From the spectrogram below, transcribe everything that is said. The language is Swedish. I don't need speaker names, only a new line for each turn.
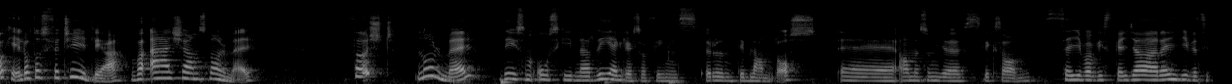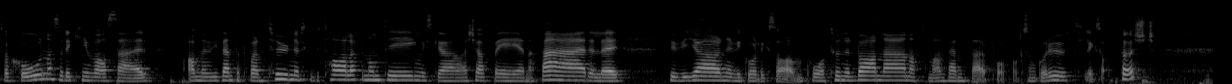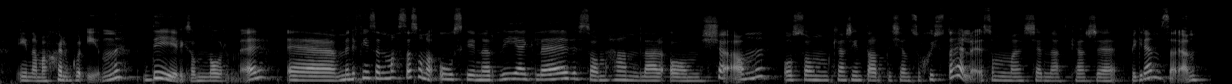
Okej, låt oss förtydliga. Vad är könsnormer? Först, normer, det är som oskrivna regler som finns runt ibland oss. Eh, ja, men som görs liksom, säger vad vi ska göra i en given situation. Alltså det kan ju vara så här, ja men vi väntar på vår tur när vi ska betala för någonting, vi ska köpa i en affär eller hur vi gör när vi går liksom på tunnelbanan, att man väntar på folk som går ut liksom först innan man själv går in. Det är liksom normer. Eh, men det finns en massa sådana oskrivna regler som handlar om kön och som kanske inte alltid känns så schyssta heller, som man känner att kanske begränsar en.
